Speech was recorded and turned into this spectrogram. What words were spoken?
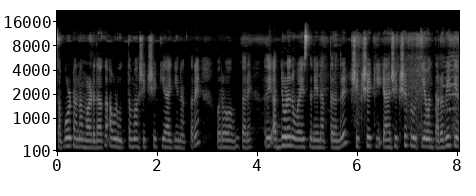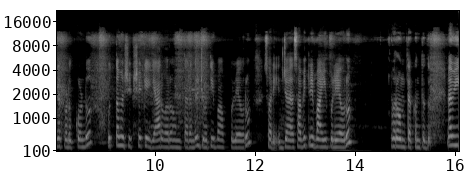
ಸಪೋರ್ಟನ್ನು ಮಾಡಿದಾಗ ಅವಳು ಉತ್ತಮ ಶಿಕ್ಷಕಿಯಾಗಿ ಏನಾಗ್ತಾರೆ ಹೊರಹೊಮ್ಮುತ್ತಾರೆ ಅದೇ ಹದಿನೇಳನೇ ವಯಸ್ಸಿನಲ್ಲಿ ಏನಾಗ್ತಾರೆ ಅಂದರೆ ಶಿಕ್ಷಕಿ ಶಿಕ್ಷಕ ವೃತ್ತಿಯ ಒಂದು ತರಬೇತಿಯನ್ನು ಪಡೆದುಕೊಂಡು ಉತ್ತಮ ಶಿಕ್ಷಕಿಗೆ ಯಾರು ಹೊರಹೊಮ್ಮುತ್ತಾರೆ ಅಂದರೆ ಜ್ಯೋತಿ ಬಾಪುಲೆ ಅವರು ಸಾರಿ ಜ ಸಾವಿತ್ರಿಬಾಯಿ ಫುಲೆ ಅವರು ಹೊರಹೊಮ್ಮತಕ್ಕಂಥದ್ದು ನಾವು ಈ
